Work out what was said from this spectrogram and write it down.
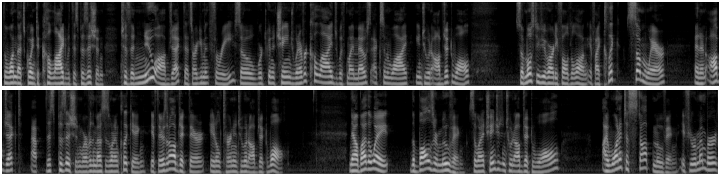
the one that's going to collide with this position, to the new object, that's argument 3, so we're going to change whatever collides with my mouse x and y into an object wall. So most of you have already followed along. If I click somewhere, and an object at this position, wherever the mouse is when I'm clicking, if there's an object there, it'll turn into an object wall. Now, by the way, the balls are moving, so when I change it into an object wall, I want it to stop moving. If you remember,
